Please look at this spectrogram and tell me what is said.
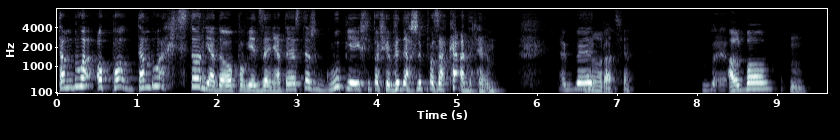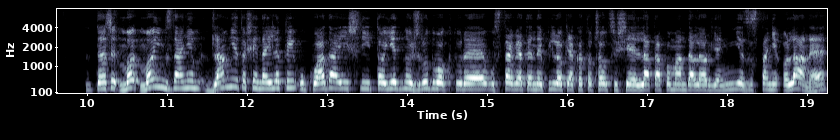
Tam była, opo- tam była historia do opowiedzenia. To jest też głupie, jeśli to się wydarzy poza kadrem. Jakby... No racja. Albo... Hmm. Znaczy, mo, moim zdaniem, dla mnie to się najlepiej układa, jeśli to jedno źródło, które ustawia ten epilog jako toczący się lata po Mandalorianinie, zostanie olane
